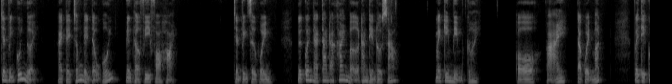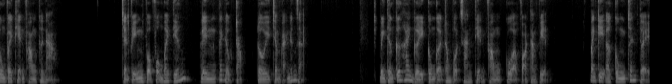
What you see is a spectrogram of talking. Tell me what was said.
Trần Vĩnh cúi người, hai tay chống lên đầu gối, miệng thở phi phò hỏi. Trần Vĩnh Sư Huynh, người quên là ta đã khai mở đan điền rồi sao? Mạnh Kim mỉm cười. Ồ, phải, ta quên mất. Vậy thì cùng về thiện phòng thôi nào. Trần Vĩnh vỗ vỗ mấy tiếng, lên cái đầu trọc rồi chậm rãi đứng dậy. Bình thường cứ hai người cùng ở trong một gian thiện phòng của võ tăng viện. Mạnh Kỳ ở cùng chân tuệ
